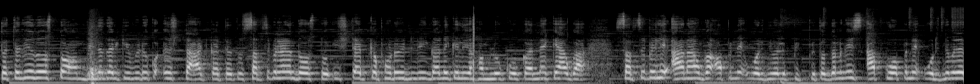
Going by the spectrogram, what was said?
तो चलिए दोस्तों, हम बिना देर की वीडियो को स्टार्ट करते हैं। तो सबसे पहले ना दोस्तों, इस टाइप का फ़ोटो एडिटिंग करने के लिए हम लोग को करना क्या होगा? सबसे पहले आना होगा अपने ओरिजिनल पिक पे। तो दोनों गाइस आपको अपने ओरिजिनल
